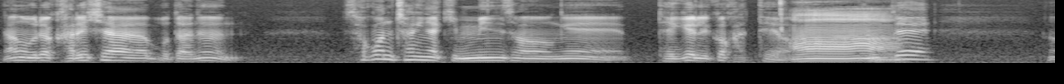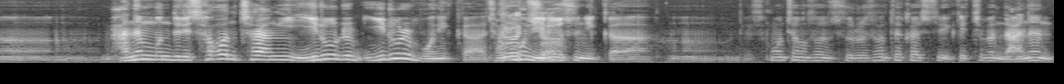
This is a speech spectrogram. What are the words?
나는 오히려 가르시아보다는 서건창이냐 김민성의 대결일 것 같아요. 아. 근데 어, 많은 분들이 서건창이 2루를 2루를 보니까 전문 그렇죠. 2루수니까 어, 서건창 선수를 선택할 수 있겠지만 나는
